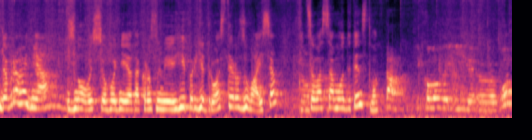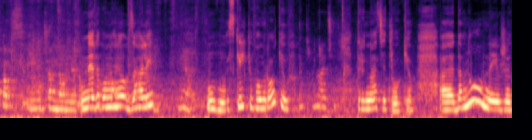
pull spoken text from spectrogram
Доброго дня! Знову сьогодні, я так розумію, гіпергідроз. Ти розвивайся. Це у вас з самого дитинства? Так, і кололи і е, ботокс, і нічого нам не допомогло. Не допомогло взагалі? Ні. Угу. Скільки вам років? 13. 13 років. Е, Давно в неї вже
